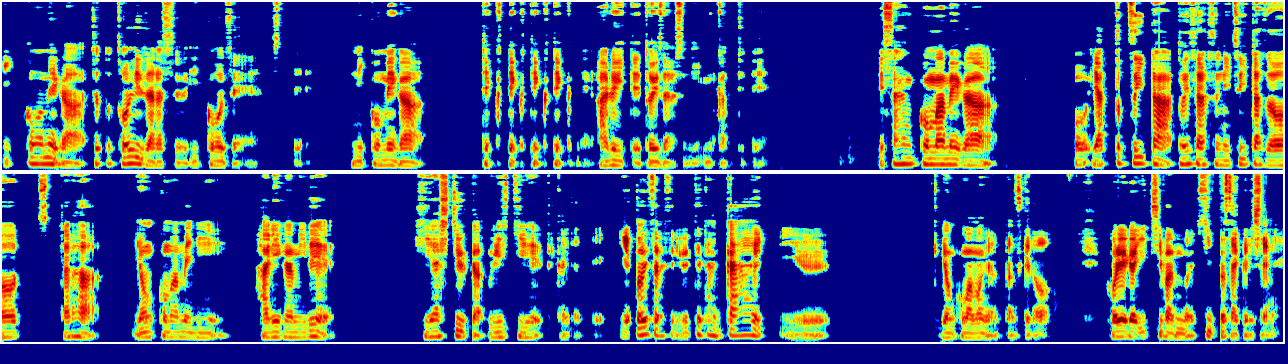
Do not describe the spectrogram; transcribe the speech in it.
1個目がちょっとトイザラス行こうぜ、つって、2個目がテクテクテクテクね、歩いてトイザラスに向かってて、で、3コマ目が、お、やっと着いた、トイザラスに着いたぞ、つったら、4コマ目に、張り紙で、冷やし中華売り切れって書いてあって、いや、トイザラスに売ってたんかいっていう4コマ漫画だったんですけど、これが一番のヒット作でしたね。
